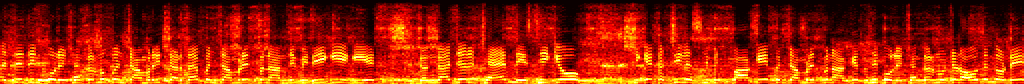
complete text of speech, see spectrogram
ਅੱਜ ਦੇ ਦਿਨ ਭੋਲੇ ਸ਼ੰਕਰ ਨੂੰ ਪੰਚਾਮ੍ਰਿਤ ਚੜਦਾ ਹੈ। ਪੰਚਾਮ੍ਰਿਤ ਬਣਾਉਣ ਦੀ ਵਿਧੀ ਕੀ ਹੈਗੀ ਹੈ? ਗੰਗਾ ਜਲ ਸ਼ਹਿਦ ਦੇਸੀ ਘਿਓ ਠੀਕ ਹੈ ਕੱਚੀ ਲੱਸੀ ਵਿੱਚ ਪਾ ਕੇ ਪੰਚਾਮ੍ਰਿਤ ਬਣਾ ਕੇ ਤੁਸੀਂ ਭੋਲੇ ਸ਼ੰਕਰ ਨੂੰ ਚੜਾਓ ਤੇ ਤੁਹਾਡੇ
